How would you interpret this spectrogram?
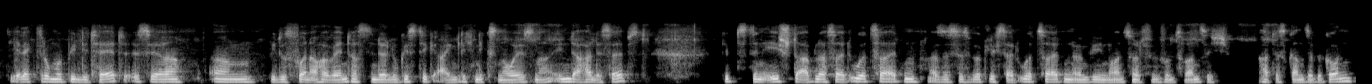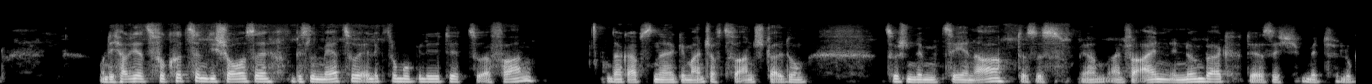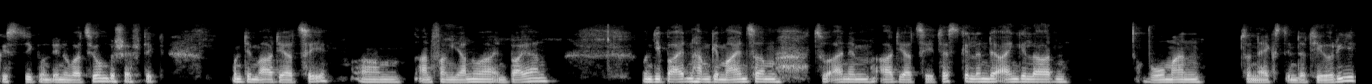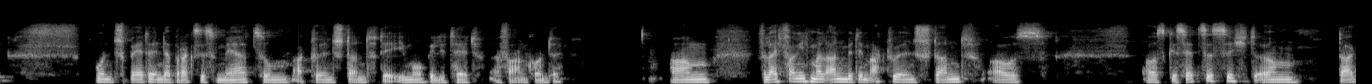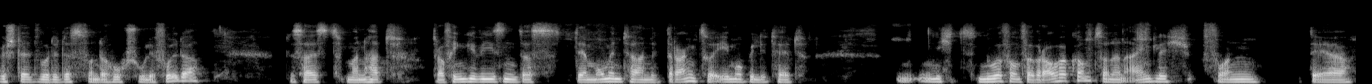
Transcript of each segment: Die Elektromobilität ist ja, ähm, wie du es vorhin auch erwähnt hast, in der Logistik eigentlich nichts Neues. Ne? In der Halle selbst gibt es den E-Stapler seit Urzeiten. Also es ist wirklich seit Urzeiten, irgendwie 1925 hat das Ganze begonnen. Und ich hatte jetzt vor kurzem die Chance, ein bisschen mehr zur Elektromobilität zu erfahren. Da gab es eine Gemeinschaftsveranstaltung zwischen dem CNA, das ist ja, ein Verein in Nürnberg, der sich mit Logistik und Innovation beschäftigt, und dem ADAC ähm, Anfang Januar in Bayern. Und die beiden haben gemeinsam zu einem ADAC-Testgelände eingeladen, wo man zunächst in der Theorie und später in der Praxis mehr zum aktuellen Stand der E-Mobilität erfahren konnte. Ähm, vielleicht fange ich mal an mit dem aktuellen Stand aus, aus Gesetzessicht. Ähm, dargestellt wurde das von der Hochschule Fulda. Das heißt, man hat darauf hingewiesen, dass der momentane Drang zur E-Mobilität nicht nur vom Verbraucher kommt, sondern eigentlich von der,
